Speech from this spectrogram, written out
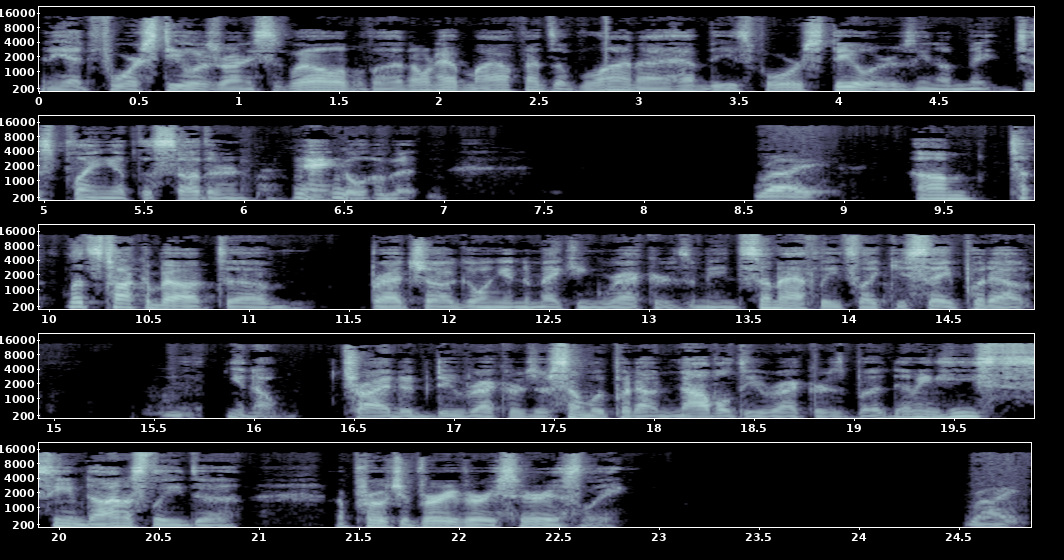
and he had four Steelers around. He says, "Well, if I don't have my offensive line, I have these four Steelers." You know, just playing up the southern angle of it. Right. Um, t- let's talk about um, Bradshaw going into making records. I mean, some athletes, like you say, put out, you know, try to do records, or some would put out novelty records. But I mean, he seemed honestly to approach it very, very seriously. Right.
